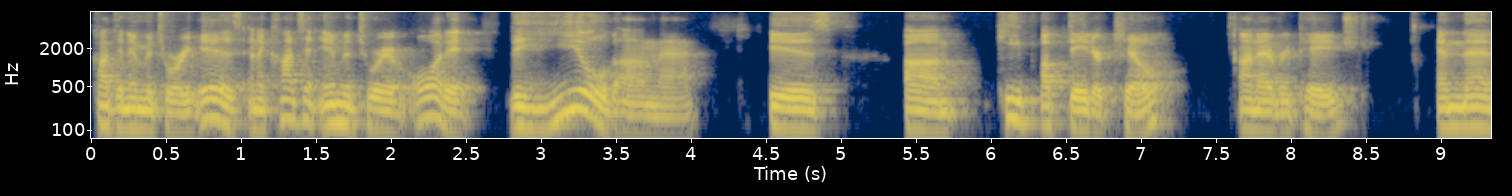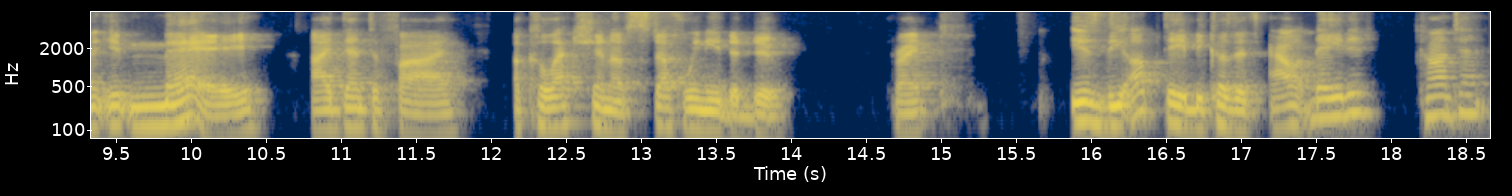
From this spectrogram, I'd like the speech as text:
content inventory is. And a content inventory or audit, the yield on that is um, keep, update, or kill on every page. And then it may identify a collection of stuff we need to do, right? Is the update because it's outdated content?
